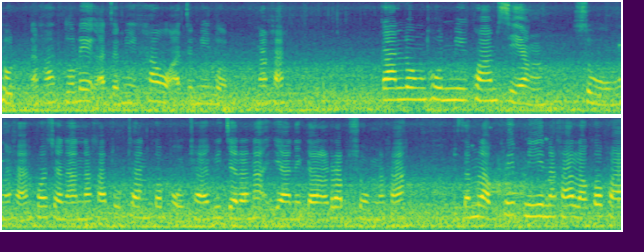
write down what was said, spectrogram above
หลุดนะคะ ตัวเลขอาจจะมีเข้าอาจจะมีหลุดนะคะ การลงทุนมีความเสี่ยงสูงนะคะ เพราะฉะนั้นนะคะทุกท่านก็โปรดใช้วิจารณญาณในการรับชมนะคะสำหรับคลิปนี้นะคะ เราก็พา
